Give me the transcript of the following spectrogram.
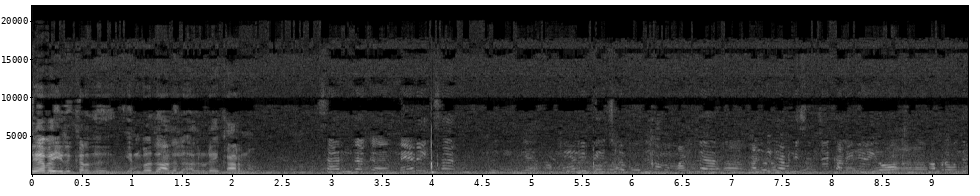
தேவை இருக்கிறது என்பது அதில் அதனுடைய காரணம். அப்புறம் வந்து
